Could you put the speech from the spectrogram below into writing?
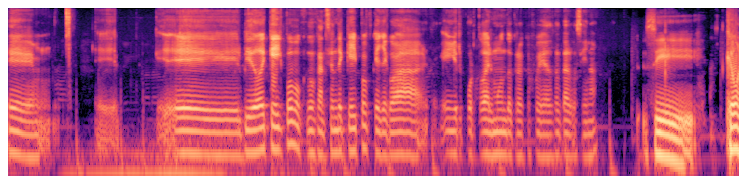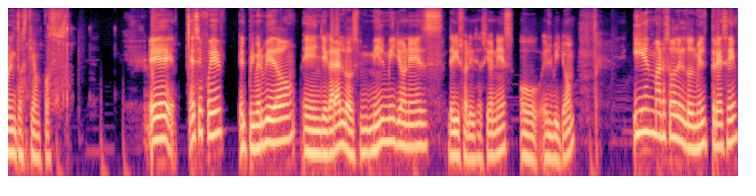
eh, eh, eh, el video de K-pop o con canción de K-pop que llegó a ir por todo el mundo, creo que fue algo así, ¿no? Sí, qué bonitos tiempos. Ese fue el primer video en llegar a los mil millones de visualizaciones o el billón. Y en marzo del 2013,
